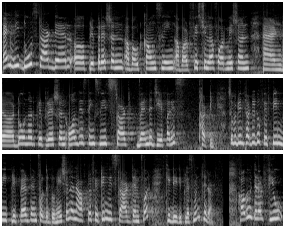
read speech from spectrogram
And we do start their uh, preparation about counseling about fistula formation and uh, donor preparation. All these things we start when the GFR is 30. So between 30 to 15 we prepare them for the donation and after 15 we start them for kidney replacement therapy. However, there are few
